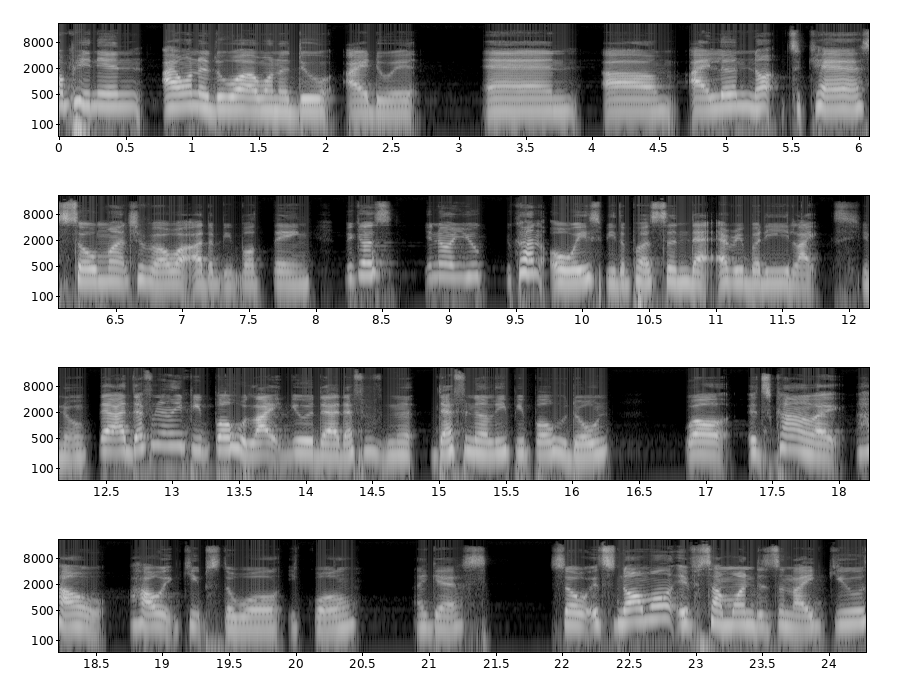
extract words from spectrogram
opinion, I want to do what I want to do, I do it and um, I learned not to care so much about what other people think because you know you, you can't always be the person that everybody likes you know. There are definitely people who like you there are definitely definitely people who don't. Well it's kind of like how how it keeps the world equal i guess. So it's normal if someone doesn't like you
